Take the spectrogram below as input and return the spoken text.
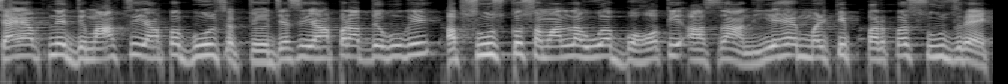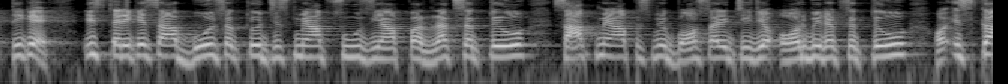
चाहे आप अपने दिमाग से यहाँ पर बोल सकते हो। जैसे यहाँ पर आप देखोगे, अब शूज़ को संभालना हुआ बहुत ही आसान, ये है मल्टीपर्पज शूज़ रैक ठीक है? इस तरीके से आप बोल सकते हो, जिसमें आप शूज़ यहाँ पर रख सकते हो, साथ में आप इसमें बहुत सारी चीज़ें और भी रख सकते हो। और इसका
